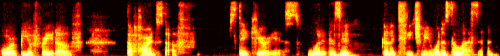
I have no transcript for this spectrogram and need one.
or be afraid of the hard stuff stay curious what is mm-hmm. it going to teach me? What is the lesson?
